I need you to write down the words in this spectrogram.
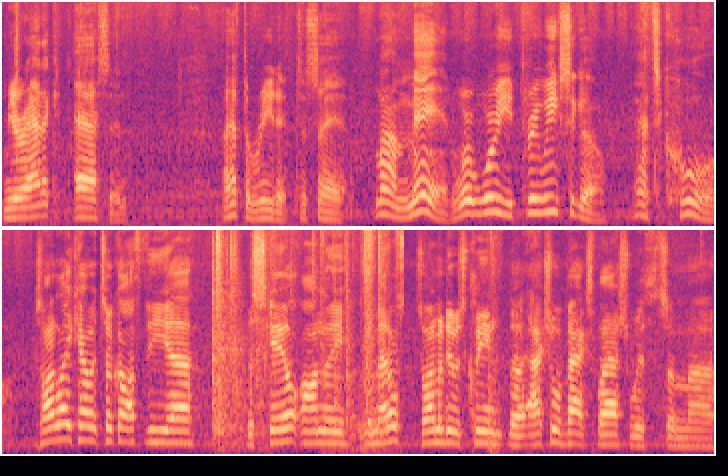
muriatic acid. I have to read it to say it. My man, where were you three weeks ago? That's cool. So I like how it took off the uh, the scale on the, the metals. So what I'm going to do is clean the actual backsplash with some uh,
